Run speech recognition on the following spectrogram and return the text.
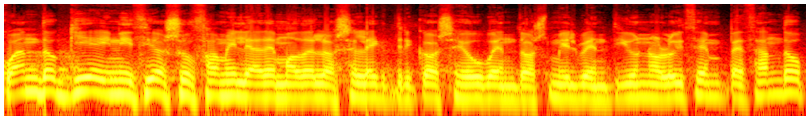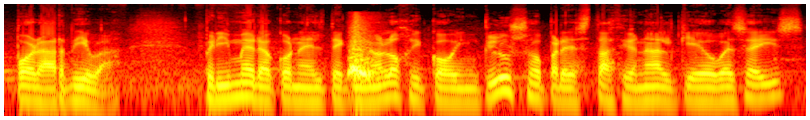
Cuando Kia inició su familia de modelos eléctricos EV en 2021 lo hizo empezando por arriba, primero con el tecnológico incluso prestacional Kia EV6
